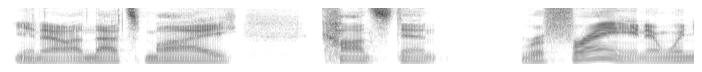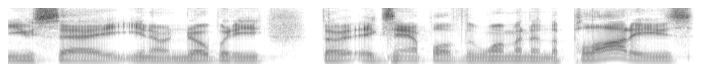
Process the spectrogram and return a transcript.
you know, and that's my constant refrain. And when you say, you know, nobody the example of the woman in the Pilates,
